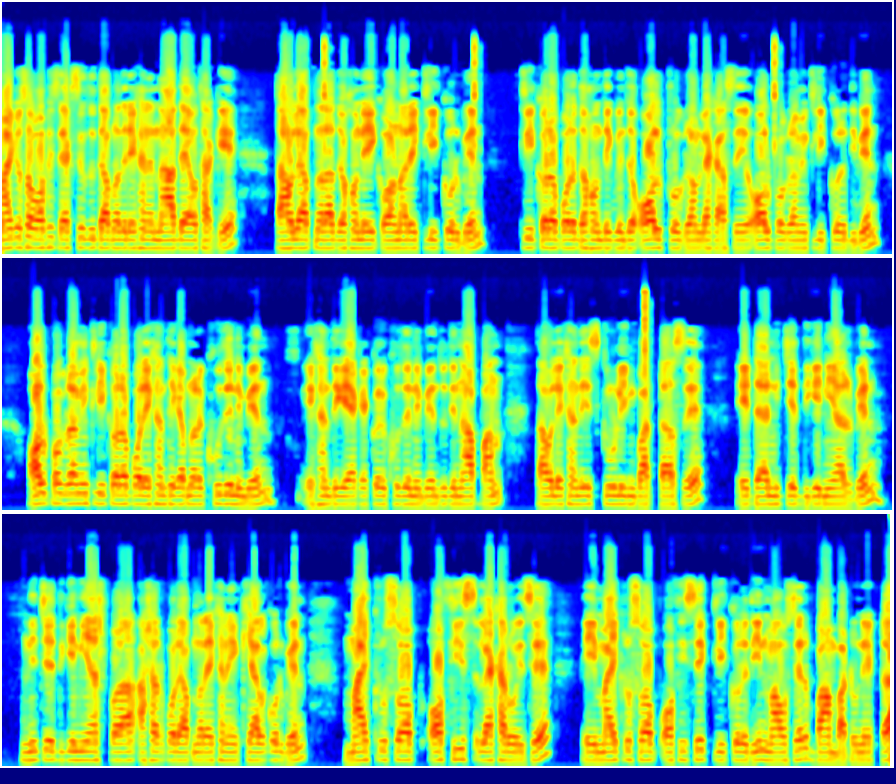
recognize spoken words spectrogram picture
মাইক্রোসফট অফিস এক্সেল যদি আপনাদের এখানে না দেওয়া থাকে, তাহলে আপনারা যখন এই কর্নারে ক্লিক করবেন ক্লিক করার পরে তখন দেখবেন যে অল প্রোগ্রাম লেখা আছে অল প্রোগ্রামে ক্লিক করে দিবেন। অল প্রোগ্রামে ক্লিক করার পরে এখান থেকে আপনারা খুঁজে নেবেন। এখান থেকে এক এক করে খুঁজে নেবেন যদি না পান, তাহলে এখানে স্ক্রোলিং বারটা আছে, এটা নিচের দিকে নিয়ে আসবেন। নিচের দিকে নিয়ে আসবা, আসার পরে আপনারা এখানে খেয়াল করবেন মাইক্রোসফট অফিস লেখা রয়েছে। এই মাইক্রোসফট অফিসে ক্লিক করে দিন মাউসের বাম বাটনে একটা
